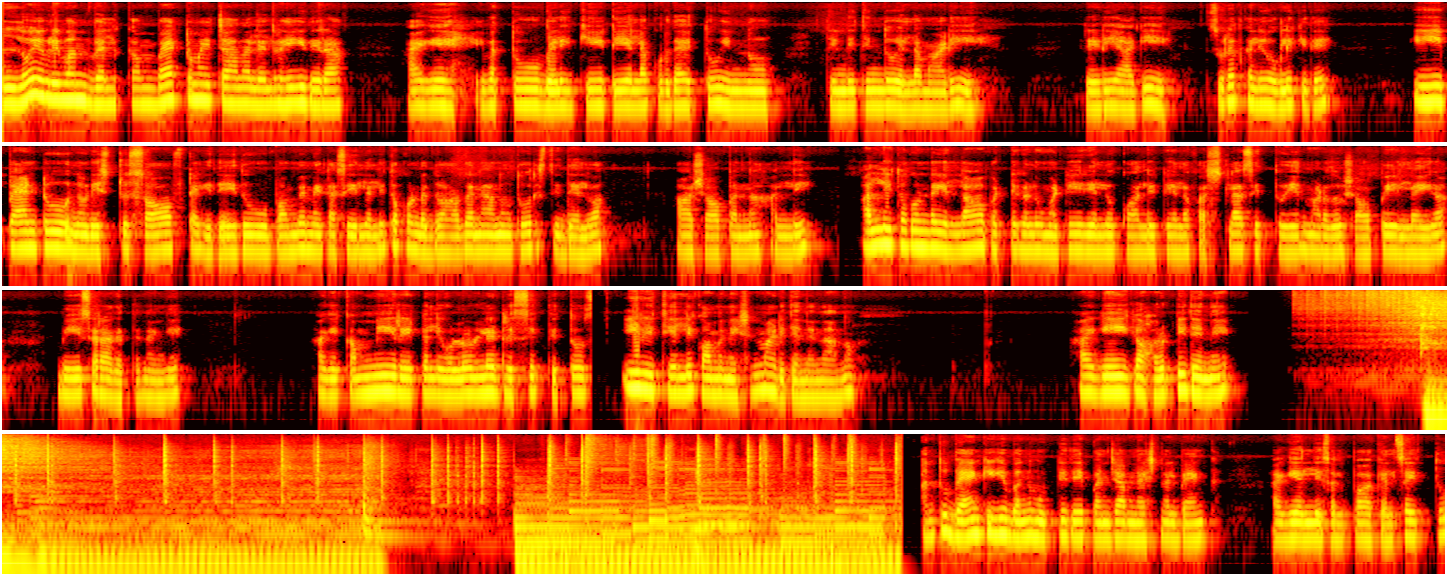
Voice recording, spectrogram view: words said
Hello everyone welcome back to my channel ಎಲ್ಲರೂ ಹೇಗಿದ್ದೀರಾ? ಹಾಗೆ ಇವತ್ತು ಬೆಳಿಗ್ಗೆ ಟೀ ಎಲ್ಲ ಕುಡ್ದಾಯಿತು. ಇನ್ನು ತಿಂಡಿ ತಿಂದು ಎಲ್ಲ ಮಾಡಿ ರೆಡಿಯಾಗಿ ಸುರತ್ಕಲ್ಲಿ ಹೋಗ್ಲಿಕ್ಕಿದೆ. ಈ ಪ್ಯಾಂಟು ನೋಡಿ ಎಷ್ಟು ಸಾಫ್ಟಾಗಿದೆ ಇದು ಬಾಂಬೆ ಮೆಗಾ ಸೇಲಲ್ಲಿ ತಗೊಂಡದ್ದು. ಆಗ ನಾನು ತೋರಿಸ್ತಿದ್ದೆ ಅಲ್ವಾ? ಆ ಶಾಪನ್ನು ಅಲ್ಲಿ. ಅಲ್ಲಿ ತಗೊಂಡ ಎಲ್ಲ ಬಟ್ಟೆಗಳು ಮಟೀರಿಯಲ್ಲು ಕ್ವಾಲಿಟಿ ಎಲ್ಲ ಫಸ್ಟ್ ಕ್ಲಾಸ್ ಇತ್ತು. ಏನು ಮಾಡೋದು? ಶಾಪೇ ಇಲ್ಲ ಈಗ. ಬೇಸರ ಆಗುತ್ತೆ ನನಗೆ ಹಾಗೆ ಕಮ್ಮಿ ರೇಟಲ್ಲಿ ಒಳ್ಳೊಳ್ಳೆ ಡ್ರೆಸ್ ಸಿಗ್ತಿತ್ತು. ಈ ರೀತಿಯಲ್ಲಿ ಕಾಂಬಿನೇಷನ್ ಮಾಡಿದ್ದೇನೆ ನಾನು. ಹಾಗೆ ಈಗ ಹೊರಟಿದ್ದೇನೆ. ಅಂತೂ ಬ್ಯಾಂಕಿಗೆ ಬಂದು ಮುಟ್ಟಿದೆ ಪಂಜಾಬ್ ನ್ಯಾಷನಲ್ ಬ್ಯಾಂಕ್. ಹಾಗೆ ಅಲ್ಲಿ ಸ್ವಲ್ಪ ಕೆಲಸ ಇತ್ತು.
